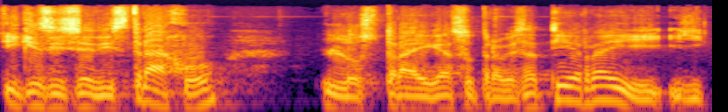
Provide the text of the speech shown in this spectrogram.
Y que si se distrajo, los traigas otra vez a tierra y,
